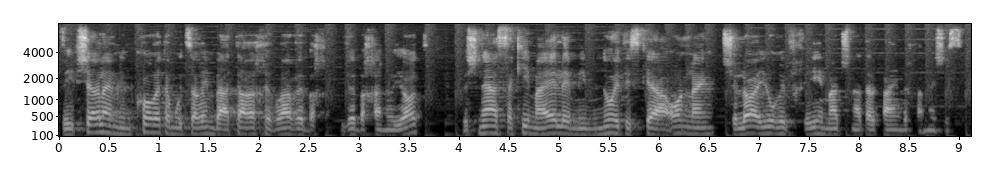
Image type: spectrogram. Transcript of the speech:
זה אפשר להם למכור את המוצרים באתר החברה ובח... ובחנויות, ושני העסקים האלה מימנו את עסקי האונליין שלא היו רווחיים עד שנת 2015.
